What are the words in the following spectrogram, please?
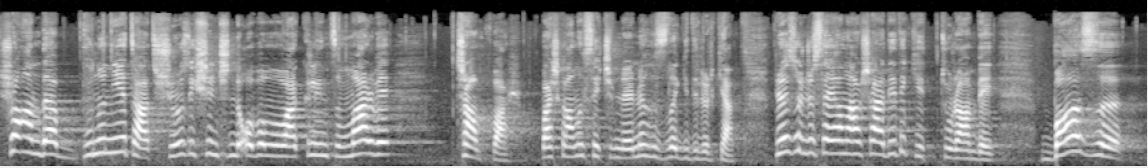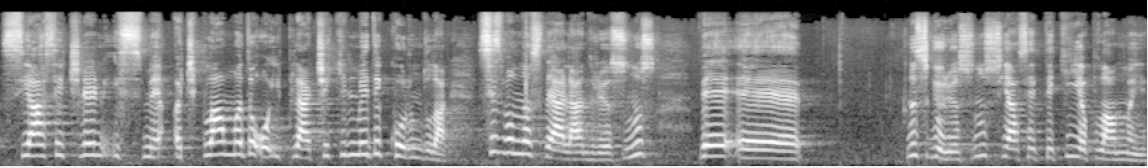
Şu anda bunu niye tartışıyoruz? İşin içinde Obama var, Clinton var ve Trump var. Başkanlık seçimlerine hızla gidilirken. Biraz önce Seyhan Avşar dedi ki Turan Bey, bazı siyasetçilerin ismi açıklanmadı, o ipler çekilmedi, korundular. Siz bunu nasıl değerlendiriyorsunuz ve e, nasıl görüyorsunuz siyasetteki yapılanmayı?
